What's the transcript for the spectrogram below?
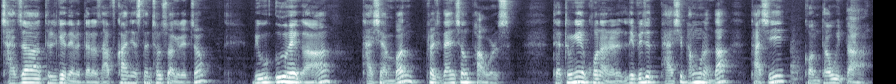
잦아들게 됨에 따라서 아프가니스탄 철수하기로 했죠. 미국 의회가 다시 한번 presidential powers 대통령의 권한을 revisit 다시 방문한다. 다시 검토하고 있다.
